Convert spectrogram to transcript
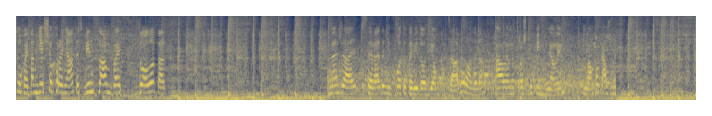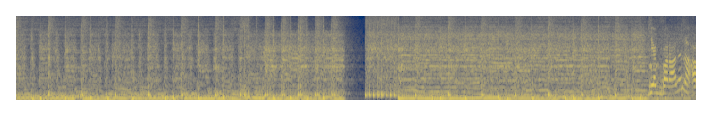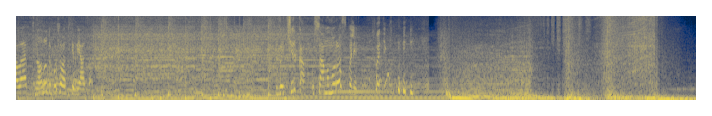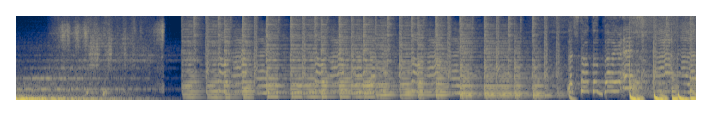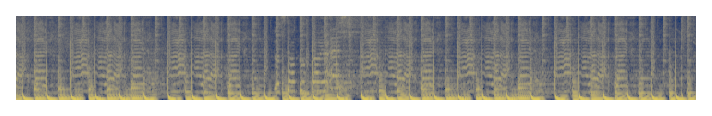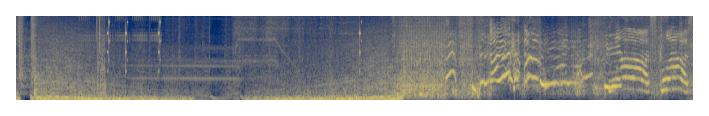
слухай, там є що охороняти. Він сам весь золота. На жаль, всередині фото та відеозйомка заборонена. Але ми трошки підзняли і вам покажемо. Як баранина, але ну, ну типу жорстке м'ясо. Вечірка у самому розпалі. Ходімо. Клас! Клас!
